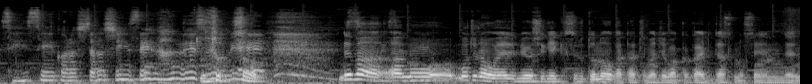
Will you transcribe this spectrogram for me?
先生からしたら新鮮なんですよね。でまあね。あのもちろん親指を刺激すると脳がたちまち若返り出すの宣伝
